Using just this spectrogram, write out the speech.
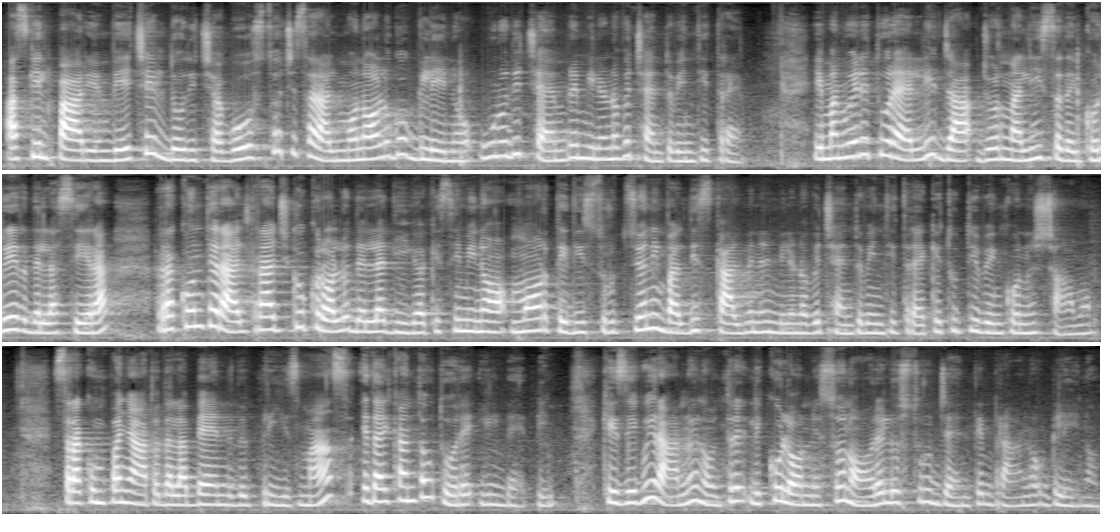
A Schilpario invece il 12 agosto ci sarà il monologo Gleno 1 dicembre 1923. Emanuele Turelli, già giornalista del Corriere della Sera, racconterà il tragico crollo della diga che seminò morte e distruzione in Val di Scalve nel 1923, che tutti ben conosciamo. Sarà accompagnato dalla band The Prismas e dal cantautore Il Bepi, che eseguiranno inoltre le colonne sonore lo struggente brano Gleno.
